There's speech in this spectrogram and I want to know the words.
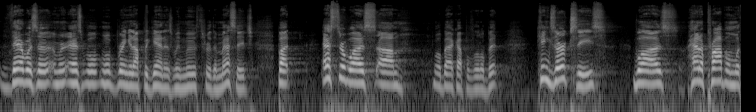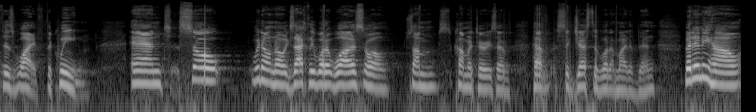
there was a, as we'll, we'll bring it up again as we move through the message, but Esther was, um, we'll back up a little bit. King Xerxes was, had a problem with his wife, the queen. And so we don't know exactly what it was. Well, some commentaries have have suggested what it might have been. But anyhow,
